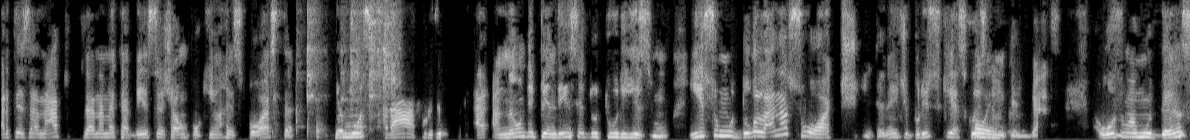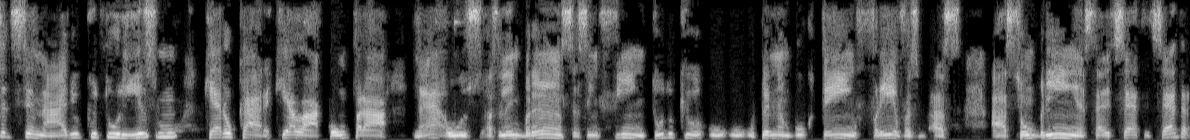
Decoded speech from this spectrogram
Artesanato está na minha cabeça já um pouquinho a resposta, é mostrar, por exemplo, a, a, não dependência do turismo. Isso mudou lá na SWOT, entendeu? Por isso que as coisas Oi. estão interligadas. Houve uma mudança de cenário que o turismo, que era o cara que ia lá comprar né, os, as lembranças, enfim, tudo que o, o, o Pernambuco tem, o frevo, as, as, as, sombrinhas, etc, etc,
